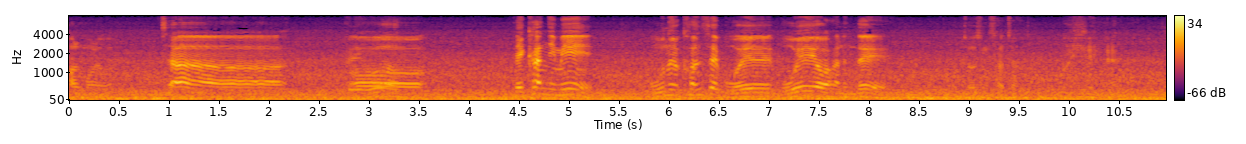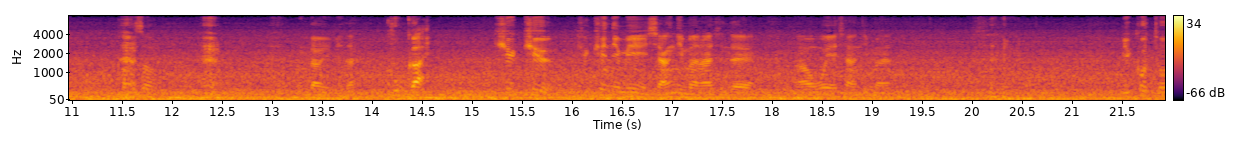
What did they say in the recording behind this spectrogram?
바로 뭐라고? 자, 그리고 어, 데카님이 오늘 컨셉 뭐예, 뭐예요 하는데 저승사자 하신데 아 미코토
